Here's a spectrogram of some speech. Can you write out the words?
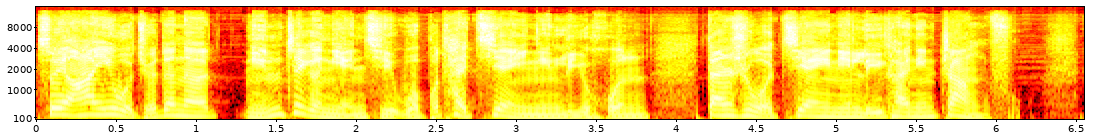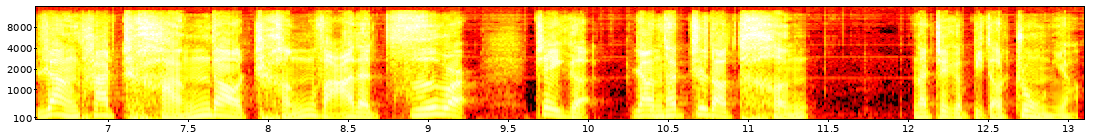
所以阿姨，我觉得呢，您这个年纪，我不太建议您离婚，但是我建议您离开您丈夫，让他尝到惩罚的滋味儿这个让他知道疼，那这个比较重要。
